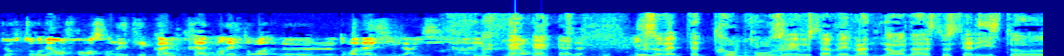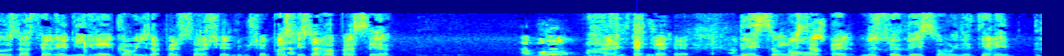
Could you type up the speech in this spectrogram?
de retourner en France. On était quand même prêt à demander le droit, le, le droit d'asile hein, ici. Hein. Plusieurs- Vous aurez peut-être trop bronzé. Vous savez, maintenant, on a un socialiste aux affaires émigrées, comme ils appellent ça chez nous. Je sais pas si ça va passer. hein. Ah bon? Ouais. Besson, il s'appelle. Monsieur Besson, il est terrible.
